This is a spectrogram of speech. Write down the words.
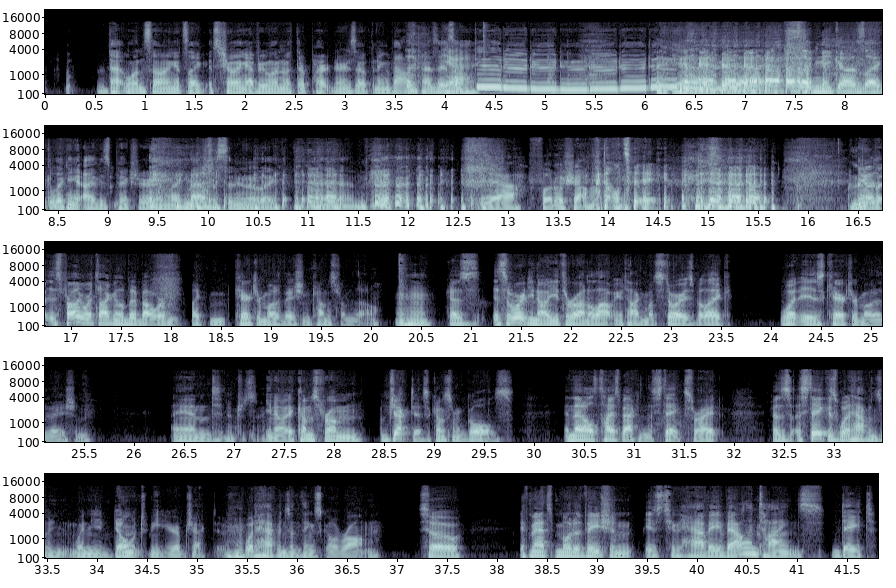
that one song. It's like it's showing everyone with their partners opening Valentine's Day. It's Yeah. like doo doo doo doo doo doo doo. Yeah, yeah. It's like Niko's like looking at Ivy's picture and like Matt's just sitting there like, man. Yeah. Photoshop all day. You know, but- it's probably worth talking a little bit about where like character motivation comes from, though, Mm-hmm. because it's a word you know you throw on a lot when you're talking about stories. But like, what is character motivation? And Interesting. you know, it comes from objectives. It comes from goals, and that all ties back into the stakes, right? Because a stake is what happens when when you don't meet your objective. What happens when things go wrong? So, if Matt's motivation is to have a Valentine's date,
